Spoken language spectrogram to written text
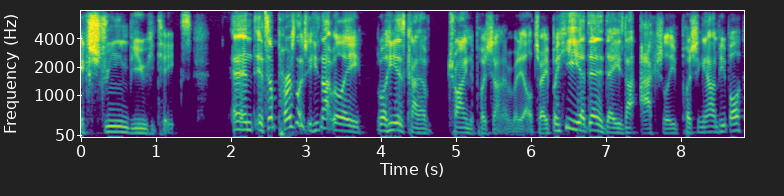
extreme view he takes, and it's a personal. He's not really well. He is kind of trying to push on everybody else, right? But he, at the end of the day, he's not actually pushing it on people.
